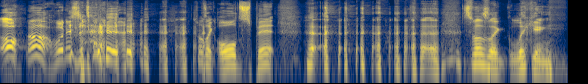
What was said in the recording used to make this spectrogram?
Oh, oh, what is that? smells like old spit. smells like licking.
